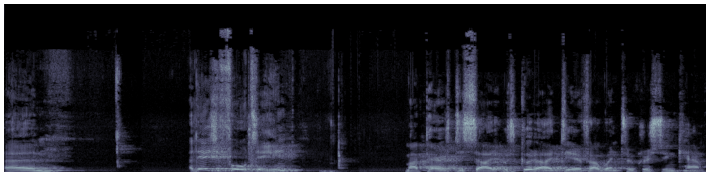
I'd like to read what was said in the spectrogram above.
Um, at the age of 14, my parents decided it was a good idea if I went to a Christian camp.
